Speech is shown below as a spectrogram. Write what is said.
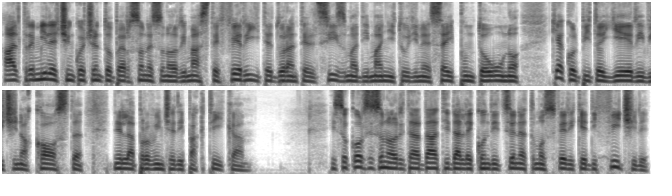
altre 1500 persone sono rimaste ferite durante il sisma di magnitudine 6.1 che ha colpito ieri vicino a Khost, nella provincia di Paktika. I soccorsi sono ritardati dalle condizioni atmosferiche difficili,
